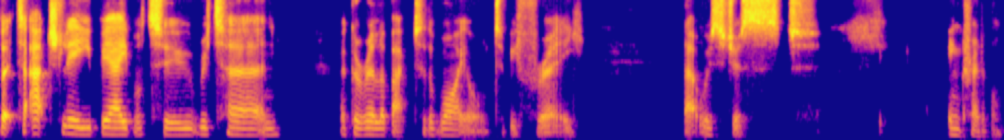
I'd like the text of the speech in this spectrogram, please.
but to actually be able to return a gorilla back to the wild to be free that was just incredible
